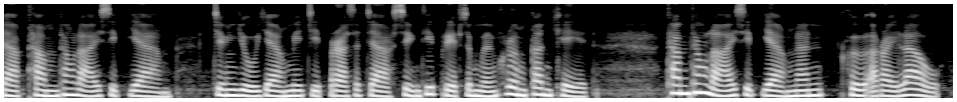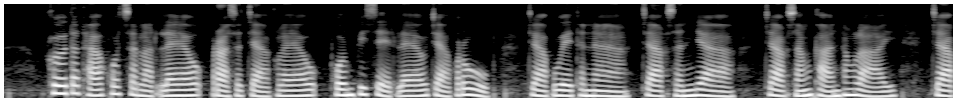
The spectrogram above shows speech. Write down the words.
จากธรรมทั้งหลายสิบอย่าง จึงอยู่อย่างมีจิตปราศจากสิ่งที่เปรียบเสมือนเครื่องกั้นเขตทำทั้งหลายสิบอย่างนั้น คืออะไรเล่า คือตถาคตสลัดแล้ว ปราศจากแล้ว พ้นพิเศษแล้วจากรูป จากเวทนา จากสัญญา จากสังขารทั้งหลาย จาก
